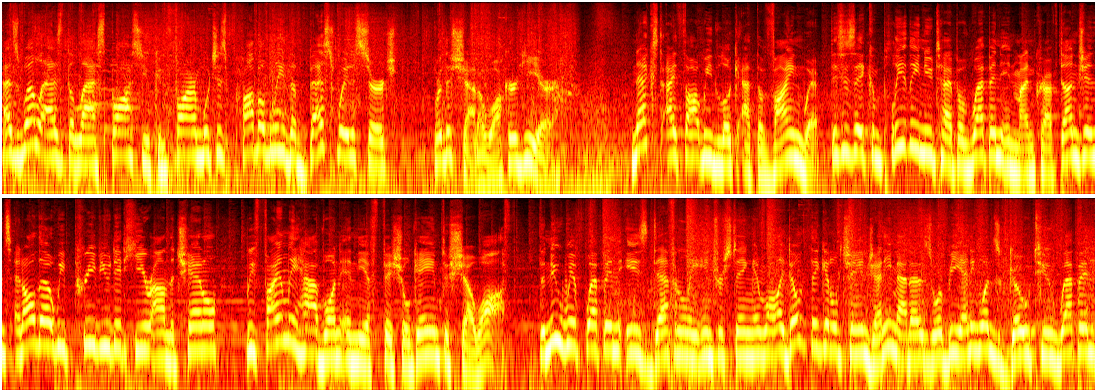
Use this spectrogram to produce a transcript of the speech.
as well as the last boss you can farm, which is probably the best way to search for the Shadow Walker gear. Next, I thought we'd look at the Vine Whip. This is a completely new type of weapon in Minecraft Dungeons, and although we previewed it here on the channel, we finally have one in the official game to show off. The new whip weapon is definitely interesting, and while I don't think it'll change any metas or be anyone's go-to weapon,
